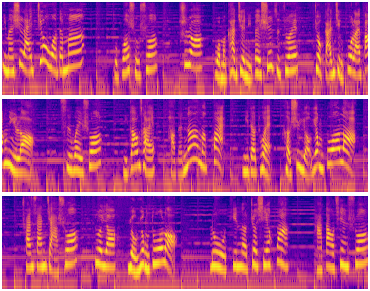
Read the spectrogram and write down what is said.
你们是来救我的吗？”土拨鼠说：“是啊，我们看见你被狮子追。”就赶紧过来帮你了。刺猬说：“你刚才跑得那么快，你的腿可是有用多了。”穿山甲说：“对呀，有用多了。”鹿听了这些话，他道歉说：“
